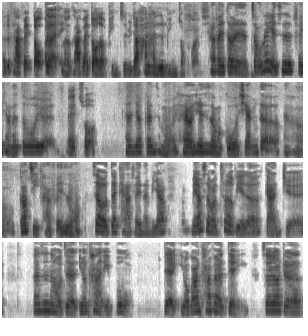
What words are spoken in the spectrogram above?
还是咖啡豆吧，对，可能咖啡豆的品质比较好，嗯、还是品种的关系。咖啡豆也种类也是非常的多元，没错。可能就跟什么，还有一些是什么果香的，然后高级咖啡什么？所以我对咖啡呢比较没有什么特别的感觉。但是呢，我记得因为看了一部电影，有关咖啡的电影，所以就觉得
